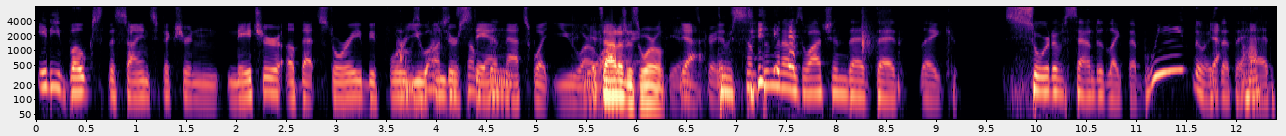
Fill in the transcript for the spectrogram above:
it evokes the science fiction nature of that story I before was you watching understand that's what you are. Yeah. It's out of this watching. world. Yeah, Yeah. it's great. There was something that I was watching that that like sort of sounded like the bleep noise Yeah, that they uh-huh. had.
